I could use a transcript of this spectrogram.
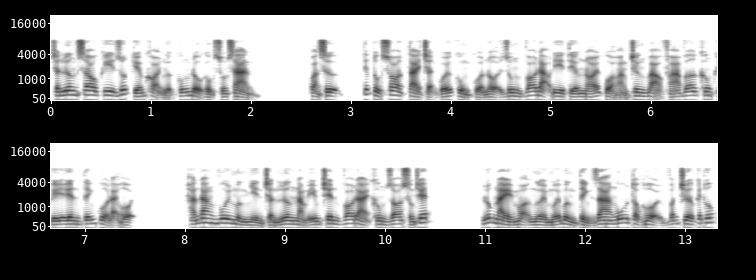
trần lương sau khi rút kiếm khỏi ngực cũng đổ gục xuống sàn. Quản sự, tiếp tục so tài trận cuối cùng của nội dung võ đạo đi tiếng nói của hoàng trưng bảo phá vỡ không khí yên tĩnh của đại hội. Hắn đang vui mừng nhìn trần lương nằm im trên võ đài không rõ sống chết. Lúc này mọi người mới bừng tỉnh ra, ngũ tộc hội vẫn chưa kết thúc.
